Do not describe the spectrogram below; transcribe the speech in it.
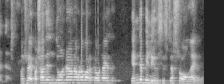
അതെ. മനസ്സിലായി? പക്ഷെ അത് എന്തുകൊണ്ടാണ് അവിടെ വർക്കൗട്ട് ആയത്? എന്റെ ബിലീഫ് സിസ്റ്റം സ്ട്രോങ് ആയിരുന്നു.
